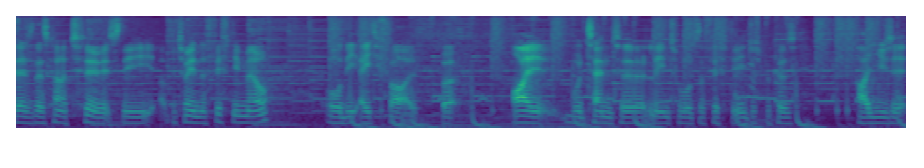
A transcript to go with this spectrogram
There's, there's kind of two, it's the between the 50mm or the 85 but I would tend to lean towards the 50 just because I use it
